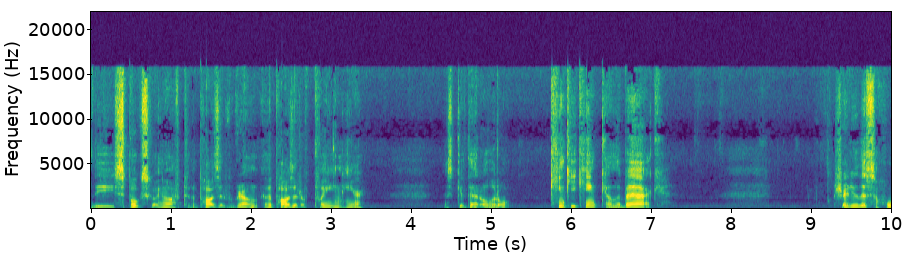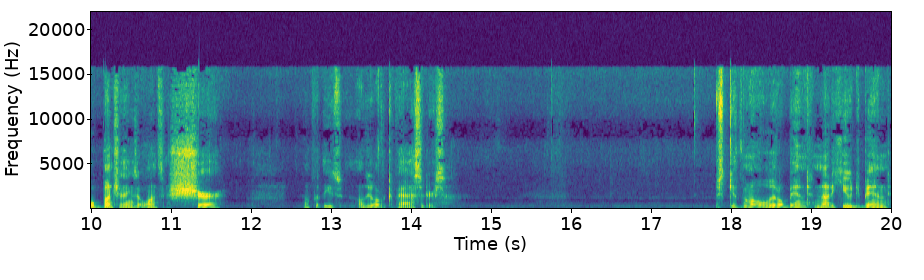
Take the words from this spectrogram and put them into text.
the spokes going off to the positive ground, the positive plane here. Let's give that a little kinky kink on the back. Should I do this a whole bunch of things at once? Sure. I'll put these, I'll do all the capacitors. Just give them a little bend. Not a huge bend.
